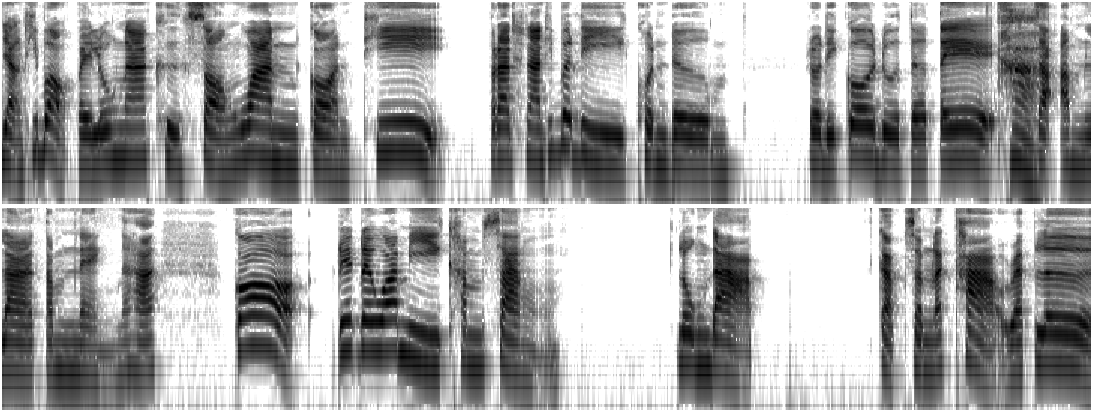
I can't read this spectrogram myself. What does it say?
อย่างที่บอกไปล่วงหน้าคือสองวันก่อนที่ประธานาธิบดีคนเดิม โรดิโกดูแตร์เตค่ะจะอำลาตำแหน่งนะคะ ก็เรียกได้ว่ามีคำสั่งลงดาบ กับสำนักข่าว Rappler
